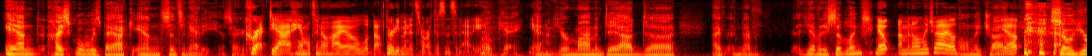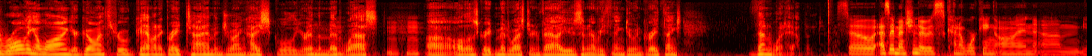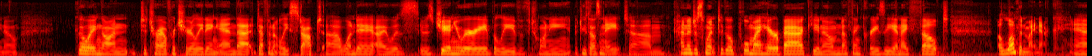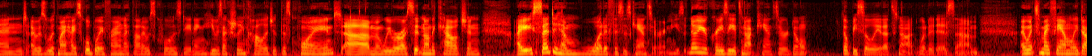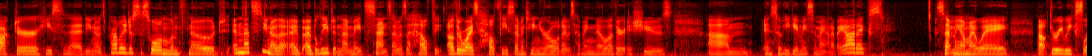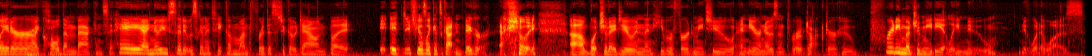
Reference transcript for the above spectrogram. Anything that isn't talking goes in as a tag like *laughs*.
And high school was back in Cincinnati. Sorry. Correct. Yeah, Hamilton, Ohio, about 30 minutes north of Cincinnati. Okay. Yeah. And your mom and dad, uh, I've, I've, you have any siblings? Nope, I'm an only child. Only child. Yep. *laughs* so you're rolling along, you're going through, having a great time, enjoying high school. You're in the mm-hmm. Midwest, mm-hmm. uh, all those great Midwestern values and everything, doing great things. Then what happened? So, as I mentioned, I was kind of working on, um, you know, going on to trial for cheerleading, and that definitely stopped. Uh, one day, I was it was January, I believe, of 20, 2008. Um, kind of just went to go pull my hair back, you know, nothing crazy, and I felt a lump in my neck. And I was with my high school boyfriend. I thought I was cool. I was dating. He was actually in college at this point. Um, and we were sitting on the couch, and I said to him, "What if this is cancer?" And he said, "No, you're crazy. It's not cancer. Don't don't be silly. That's not what it is. Um, I went to my family doctor. He said, you know, it's probably just a swollen lymph node, and that's, you know, that I, I believed him. That made sense. I was a healthy, otherwise healthy 17 year old. I was having no other issues, um, and so he gave me some antibiotics, sent me on my way. About three weeks later, I called them back and said, hey, I know you said it was going to take a month for this to go down, but it, it, feels like it's gotten bigger, *laughs* actually. Uh, what should I do? And then he referred me to an ear, nose, and throat doctor who pretty much immediately knew knew what it was.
